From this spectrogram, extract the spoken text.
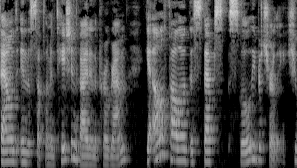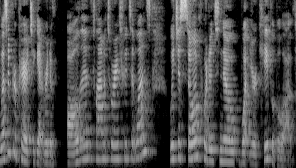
found in the supplementation guide in the program, Yael followed the steps slowly but surely. She wasn't prepared to get rid of all the inflammatory foods at once, which is so important to know what you're capable of.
